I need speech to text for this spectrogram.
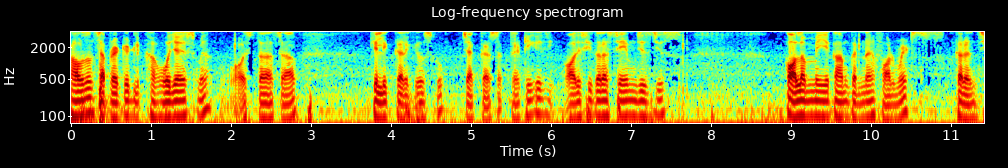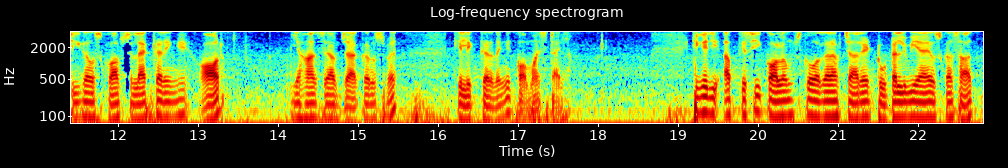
थाउज़ेंड सेपरेटेड लिखा हो जाए इसमें, और इस तरह से आप क्लिक करके उसको चेक कर सकते हैं, ठीक है जी? और इसी तरह सेम जिस जिस कॉलम में ये काम करना है फॉर्मेट्स करेंसी का, उसको आप सिलेक्ट करेंगे, और यहाँ से आप जाकर उसमें क्लिक कर देंगे कॉमा स्टाइल ठीक है जी? अब किसी कॉलम्स को अगर आप चाह रहे टोटल भी आए उसका साथ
